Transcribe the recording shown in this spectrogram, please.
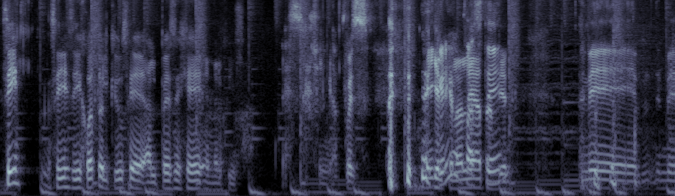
Sí, sí, sí, Joto el que use al PSG en el FIFA. Esa chinga, pues. y el que lo lea también. Me, me-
